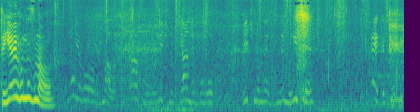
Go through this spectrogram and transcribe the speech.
Та я його не знала. Я його знала прекрасно, але вічно п'яне було, вічно не, не мите. Така якесь.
